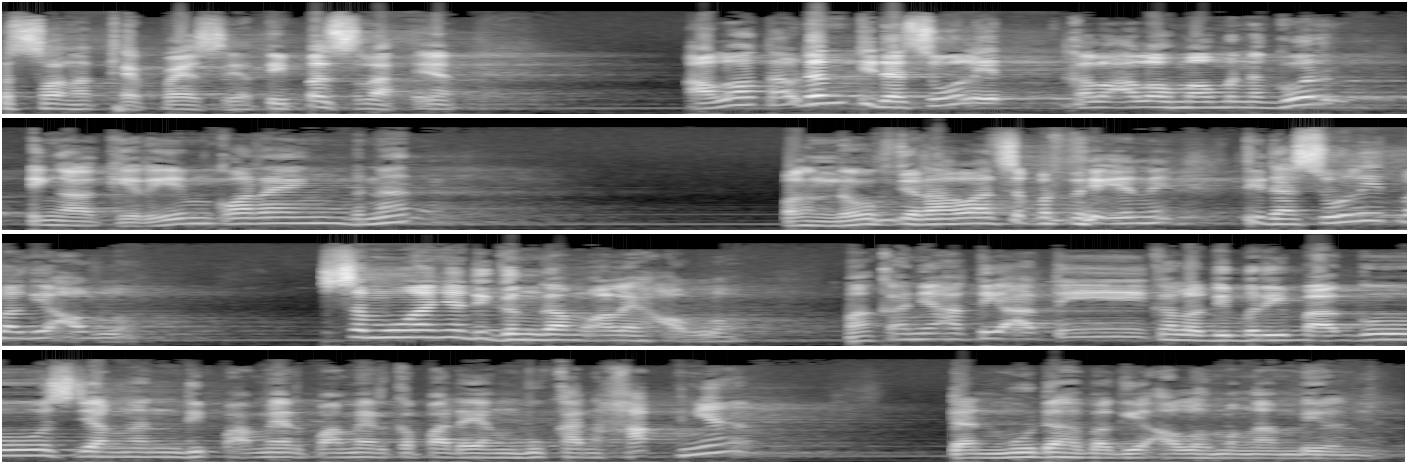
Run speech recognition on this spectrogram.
pesona tepes ya tipes lah ya. Allah tahu dan tidak sulit. Kalau Allah mau menegur tinggal kirim koreng benar? Penuh jerawat seperti ini tidak sulit bagi Allah. Semuanya digenggam oleh Allah. Makanya hati-hati kalau diberi bagus jangan dipamer-pamer kepada yang bukan haknya dan mudah bagi Allah mengambilnya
